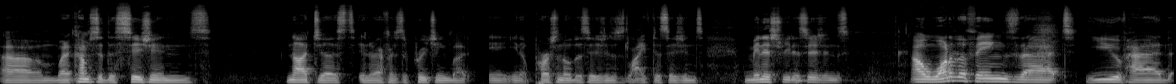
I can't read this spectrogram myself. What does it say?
Um, when it comes to decisions, not just in reference to preaching, but in you know personal decisions, life decisions, ministry decisions. Uh, one of the things that you've had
